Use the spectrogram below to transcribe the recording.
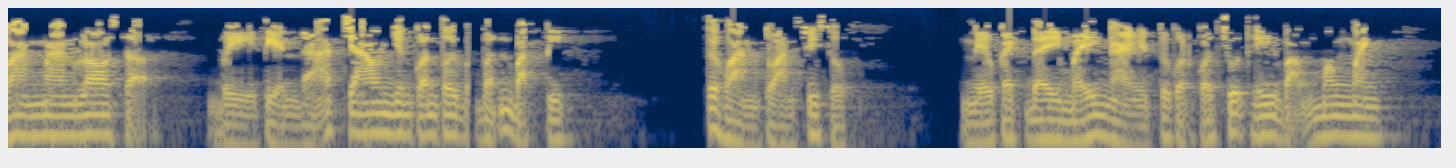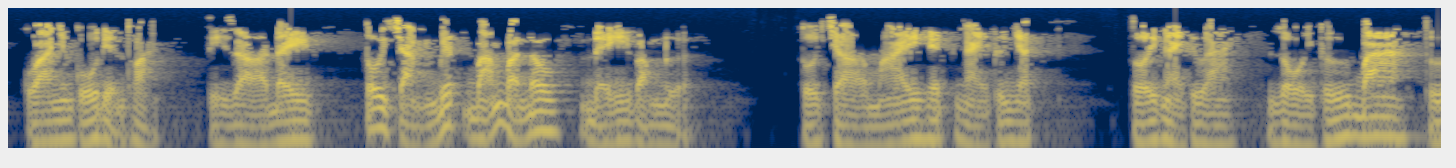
hoang mang lo sợ vì tiền đã trao nhưng con tôi vẫn bật đi. Tôi hoàn toàn suy sụp. Nếu cách đây mấy ngày tôi còn có chút hy vọng mong manh qua những cú điện thoại, thì giờ đây tôi chẳng biết bám vào đâu để hy vọng nữa. Tôi chờ mãi hết ngày thứ nhất, tới ngày thứ hai, rồi thứ ba, thứ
